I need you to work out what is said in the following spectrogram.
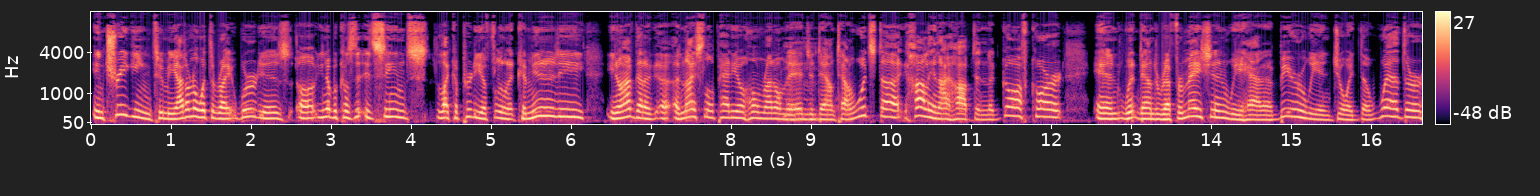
intriguing to me. I don't know what the right word is, uh, you know, because it seems like a pretty affluent community. You know, I've got a, a nice little patio home right on the mm-hmm. edge of mm-hmm. downtown Woodstock. Holly and I hopped in the golf cart and went down to Reformation. We had a beer. We enjoyed the weather.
